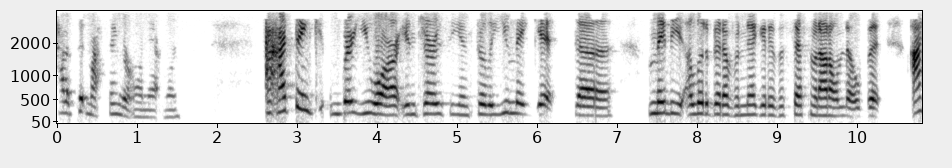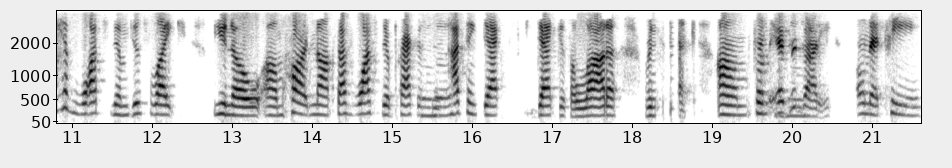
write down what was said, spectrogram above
how to put my finger on that one. I think where you are in Jersey and Philly, you may get uh, maybe a little bit of a negative assessment. I don't know, but I have watched them just like you know um, Hard Knocks. I've watched their practices. Mm-hmm. I think Dak Dak gets a lot of respect um, from mm-hmm. everybody on that team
